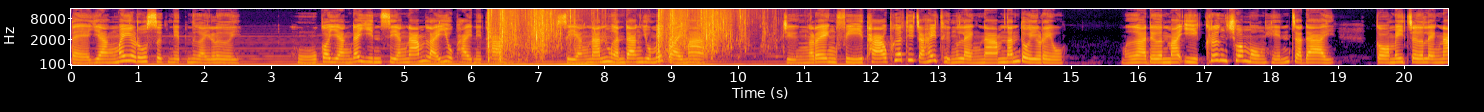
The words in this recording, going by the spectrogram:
แต่ยังไม่รู้สึกเหน็ดเหนื่อยเลย หูก็ยังได้ยินเสียงน้ำไหลอยู่ภายในถ้ำเสียงนั้นเหมือนดังอยู่ไม่ไกลมาก จึงเร่งฝีเท้าเพื่อที่จะให้ถึงแหล่งน้ำนั้นโดยเร็ว เมื่อเดินมาอีกครึ่งชั่วโมงเห็นจะได้ ก็ไม่เจอแหล่งน้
